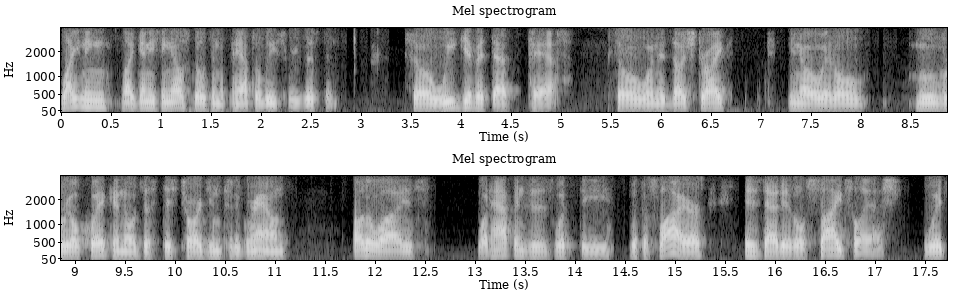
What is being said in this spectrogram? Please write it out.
Lightning, like anything else, goes in the path of least resistance. So we give it that path. So when it does strike, you know, it'll move real quick and it'll just discharge into the ground. Otherwise, what happens is with the with the fire is that it'll side flash, which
